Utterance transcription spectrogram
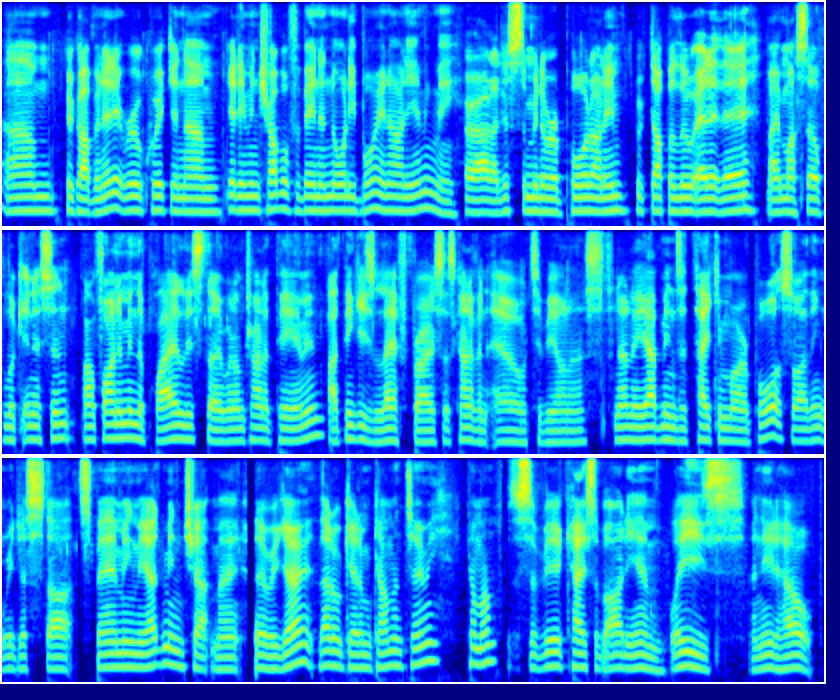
Um, cook up an edit real quick and um, get him in trouble for being a naughty boy and RDMing me. Alright, I just submitted a report on him. Cooked up a little edit there. Made myself look innocent. Can't find him in the playlist though when I'm trying to PM him. I think he's left, bro, so it's kind of an L to be honest. None of the admins are taking my report, so I think we just start spamming the admin chat, mate. There we go. That'll get him coming to me. Come on. It's a severe case of RDM. Please, I need help.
